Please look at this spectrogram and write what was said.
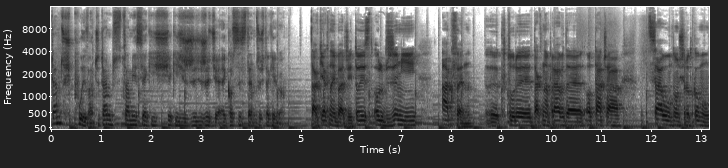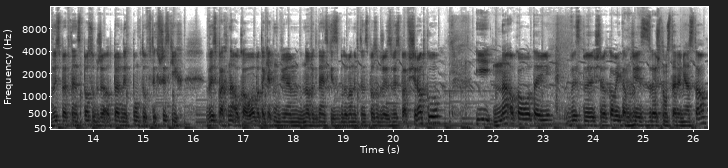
tam coś pływa? Czy tam, tam jest jakiś, jakieś ży życie, ekosystem, coś takiego? Tak, jak najbardziej. To jest olbrzymi akwen, y, który tak naprawdę otacza całą tą środkową wyspę w ten sposób, że od pewnych punktów w tych wszystkich wyspach naokoło, bo tak jak mówiłem, Nowy Gdańsk jest zbudowany w ten sposób, że jest wyspa w środku, i naokoło tej wyspy środkowej, tam gdzie jest zresztą Stare Miasto,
